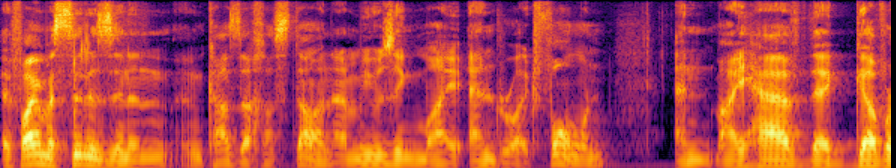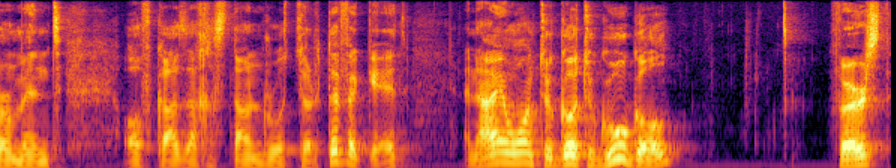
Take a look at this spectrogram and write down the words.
if I am a citizen in, in Kazakhstan, I'm using my Android phone, and I have the government of Kazakhstan root certificate, and I want to go to Google, first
